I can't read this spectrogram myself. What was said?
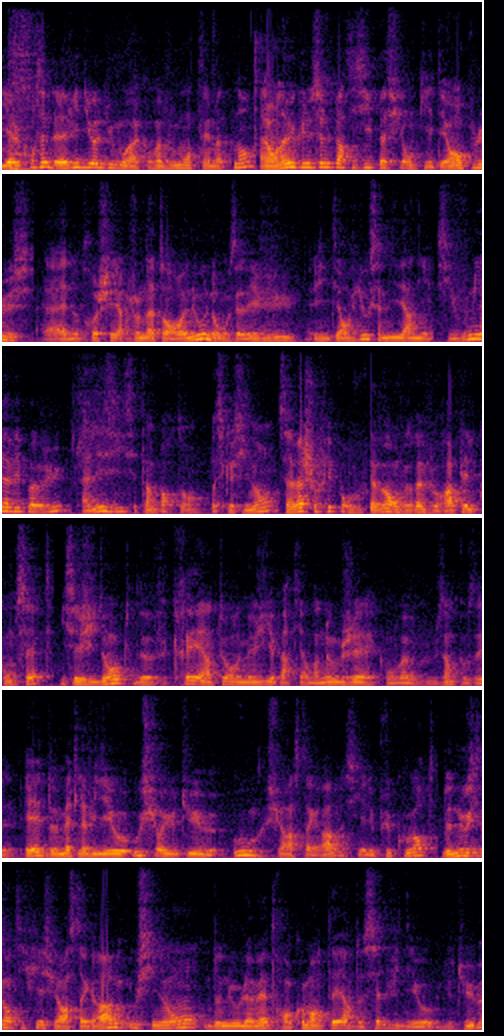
Il y a le concept de la vidéo du mois qu'on va vous montrer maintenant. Alors on a eu qu'une seule participation qui était en plus notre cher Jonathan Renou dont vous avez vu l'interview samedi dernier. Si vous ne l'avez pas vu, allez-y, c'est important parce que sinon ça va chauffer pour vous. D'abord on voudrait vous rappeler le concept. Il s'agit donc de créer un tour de magie à partir d'un objet qu'on va vous imposer et de mettre la vidéo ou sur YouTube ou sur Instagram si elle est plus courte, de nous identifier sur Instagram ou sinon de nous la mettre en commentaire de cette vidéo YouTube.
